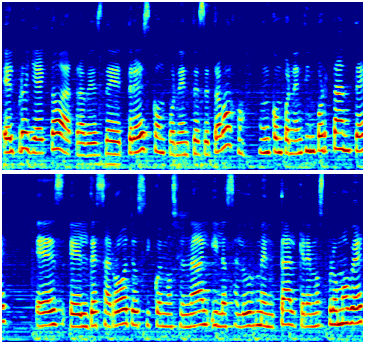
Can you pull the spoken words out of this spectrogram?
el proyecto a través de tres componentes de trabajo. Un componente importante es el desarrollo psicoemocional y la salud mental. Queremos promover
